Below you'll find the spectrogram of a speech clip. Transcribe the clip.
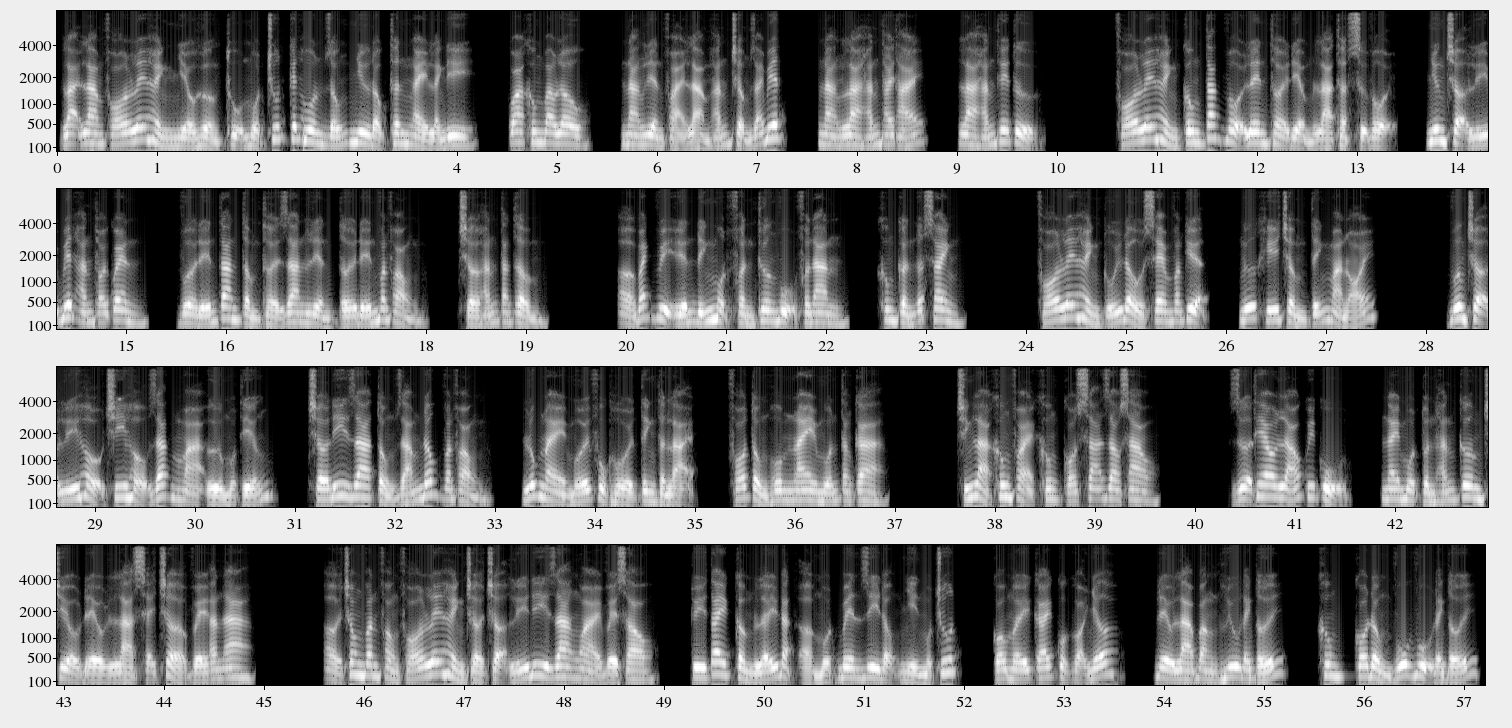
Lại làm phó lễ hành nhiều hưởng thụ một chút kết hôn giống như độc thân ngày lành đi, qua không bao lâu, nàng liền phải làm hắn chậm rãi biết, nàng là hắn thái thái, là hắn thế tử. Phó lễ hành công tác vội lên thời điểm là thật sự vội, nhưng trợ lý biết hắn thói quen, vừa đến tan tầm thời gian liền tới đến văn phòng, chờ hắn tan tầm. Ở Bách Vị Yến đính một phần thương vụ phân ăn, không cần đất xanh. Phó lễ hành túi đầu xem văn kiện, ngữ khí trầm tĩnh mà nói. Vương trợ lý hậu chi hậu giác mà ừ một tiếng, chờ đi ra tổng giám đốc văn phòng, lúc này mới phục hồi tinh thần lại, phó tổng hôm nay muốn tăng ca. Chính là không phải không có xã giao sao. Dựa theo lão quý củ, nay một tuần hắn cơm chiều đều là sẽ trở về ăn A. Ở trong văn phòng phó lễ hành chờ trợ lý đi ra ngoài về sau, tùy tay cầm lấy đặt ở một bên di động nhìn một chút, có mấy cái cuộc gọi nhỡ, đều là bằng hưu đánh tới, không có đồng vũ vụ đánh tới.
